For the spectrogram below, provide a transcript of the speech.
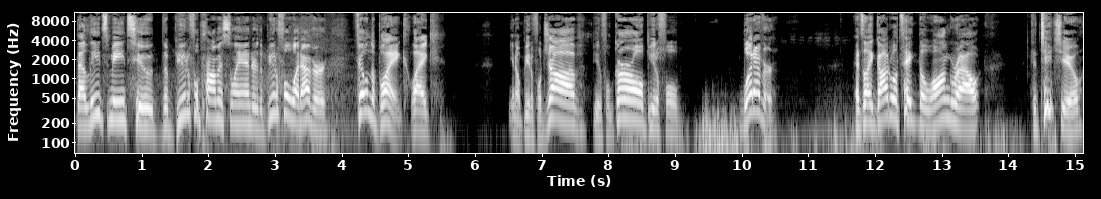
that leads me to the beautiful promised land or the beautiful whatever. Fill in the blank, like, you know, beautiful job, beautiful girl, beautiful whatever. It's like God will take the long route to teach you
